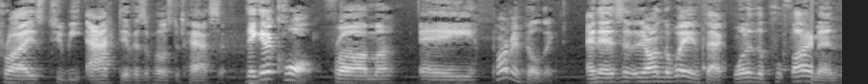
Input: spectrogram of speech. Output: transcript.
tries to be active as opposed to passive. They get a call from a apartment building And as they're on the way, in fact, one of the firemen,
